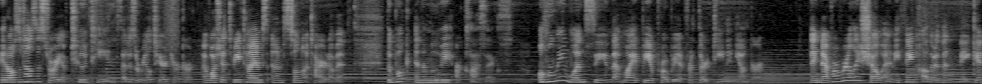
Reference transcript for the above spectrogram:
It also tells the story of two teens that is a real tearjerker. I watched it three times and I'm still not tired of it. The book and the movie are classics. Only one scene that might be appropriate for 13 and younger. They never really show anything other than naked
